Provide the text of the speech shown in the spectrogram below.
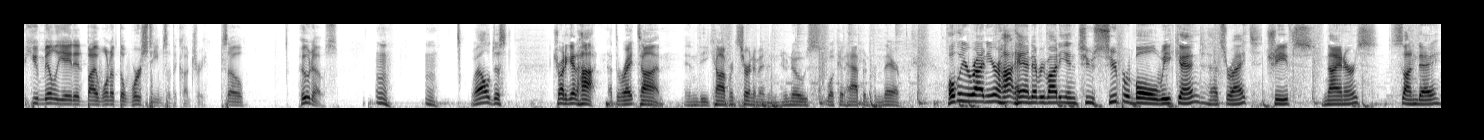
humiliated by one of the worst teams in the country. So, who knows? Well, just try to get hot at the right time in the conference tournament, and who knows what can happen from there. Hopefully, you're riding your hot hand, everybody, into Super Bowl weekend. That's right. Chiefs, Niners, Sunday.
